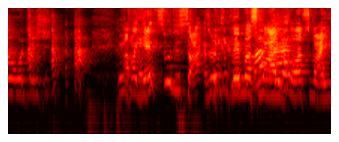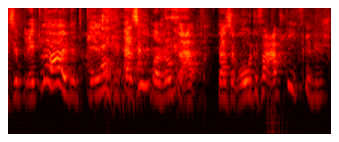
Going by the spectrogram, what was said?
rot ist. Aber jetzt, wo du sagst, also, Wegen wenn dem man es mal vor das weiße Blättel haltet, gell? Da sieht man schon, da, dass ein roter Farbstich drin ist.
